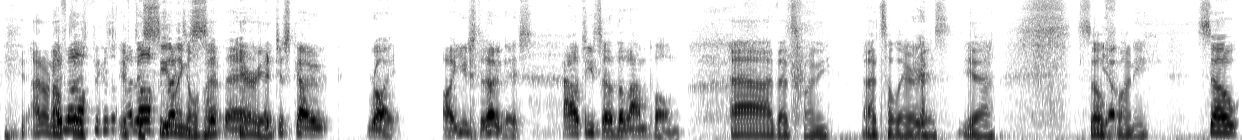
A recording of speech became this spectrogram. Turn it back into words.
I don't know I if laugh the, because if I the laugh because I ceiling will sit there carry and just go right. I used to know this. How do you turn the lamp on? Ah, that's funny. That's hilarious. Yeah. So Yep. funny. So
